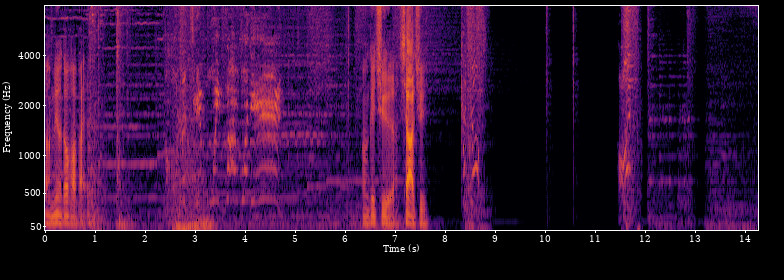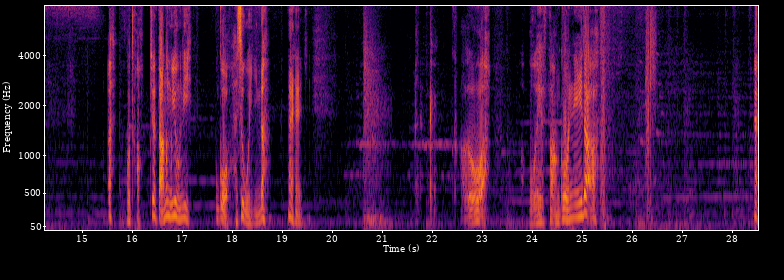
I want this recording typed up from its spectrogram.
啊，没有刀法牌了。老子绝不会放过你！嗯，可以去了，下去。居然打那么用力，不过还是我赢了，嘿嘿。可恶啊，我不会放过你的！哼，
